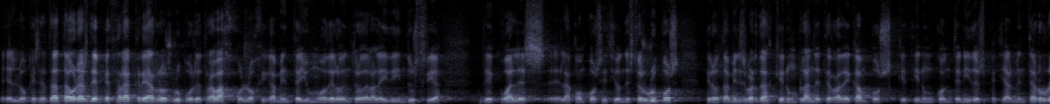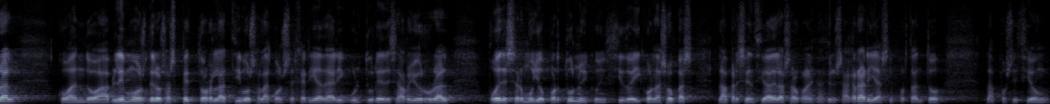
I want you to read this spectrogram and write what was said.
Eh, lo que se trata ahora es de empezar a crear los grupos de trabajo. Lógicamente hay un modelo dentro de la ley de industria de cuál es eh, la composición de estos grupos, pero también es verdad que en un plan de tierra de campos que tiene un contenido especialmente rural, cuando hablemos de los aspectos relativos a la Consejería de Agricultura y Desarrollo Rural, puede ser muy oportuno, y coincido ahí con las OPAs, la presencia de las organizaciones agrarias y, por tanto, la posición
